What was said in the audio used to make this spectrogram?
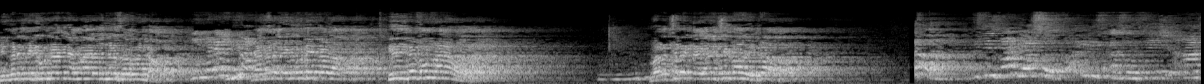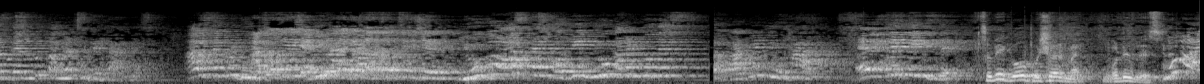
നിങ്ങളുടെ വീട്ടിൽ കൊണ്ടുപോയി ഞങ്ങൾ നിങ്ങളുടെ സർവന്റോ നിങ്ങളുടെ ഞങ്ങളുടെ വീട്ടിൽ കൊണ്ടിട്ടോളാം ഇത് നിങ്ങളുടെ സംസ്ഥാനമാണോ വളച്ചിലെ കൈ വെച്ചിട്ടാണ് കേട്ടോ It is not your sofa, it is association. Ask them to come and sit at this. Ask them to do that. Association You go- association You go ask them, okay, you come and do this. Apartment you have, everything is there. So we go push her man. What is this? No, I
